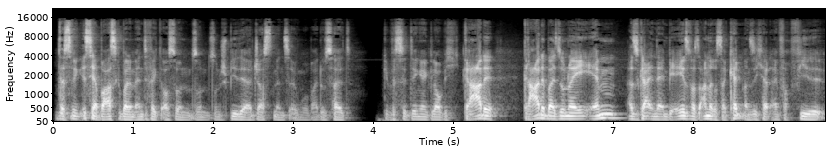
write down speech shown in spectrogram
deswegen ist ja Basketball im Endeffekt auch so ein, so ein, so ein Spiel der Adjustments irgendwo, weil du es halt gewisse Dinge, glaube ich, gerade gerade bei so einer EM, also gerade in der NBA ist was anderes, da kennt man sich halt einfach viel,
